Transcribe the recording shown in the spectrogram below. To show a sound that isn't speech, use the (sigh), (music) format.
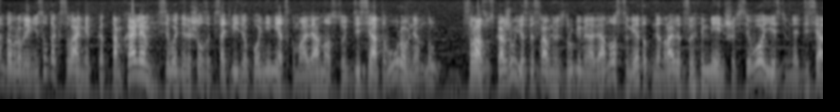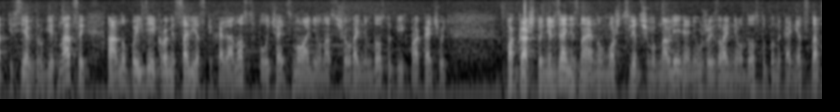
всем доброго времени суток, с вами Каттамхали. Сегодня решил записать видео по немецкому авианосцу 10 уровня. Ну, сразу скажу, если сравнивать с другими авианосцами, этот мне нравится (laughs) меньше всего. Есть у меня десятки всех других наций. А, ну, по идее, кроме советских авианосцев, получается. Но они у нас еще в раннем доступе, их прокачивать пока что нельзя, не знаю. Ну, может, в следующем обновлении они уже из раннего доступа наконец-то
